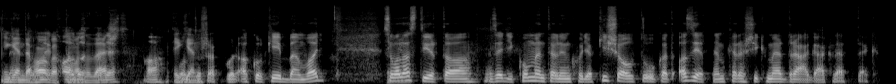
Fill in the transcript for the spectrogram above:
Igen, de hallgattam az adást. Ah, Igen. Pontos, akkor, akkor képben vagy. Szóval Igen. azt írta az egyik kommentelőnk, hogy a kis autókat azért nem keresik, mert drágák lettek.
